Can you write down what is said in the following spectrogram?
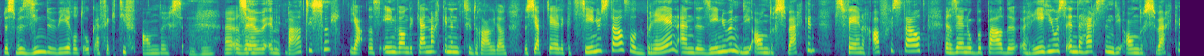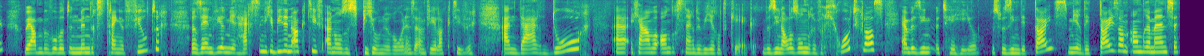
Dus we zien de wereld ook effectief anders. Eh, er zijn- Zijn we empathischer? ja, dat is een van de kenmerken in het gedrag dan. Dus je hebt eigenlijk het zenuwstelsel, het brein en de zenuwen die anders werken. Is fijner afgesteld. Er zijn ook bepaalde regio's in de hersenen die anders werken. We hebben bijvoorbeeld een minder strenge filter. Er zijn veel meer hersengebieden actief en onze spiegelneuronen zijn veel actiever. En daardoor eh, gaan we anders naar de wereld kijken. We zien alles onder een vergrootglas en we zien het geheel. Dus we zien details, meer details dan andere mensen.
